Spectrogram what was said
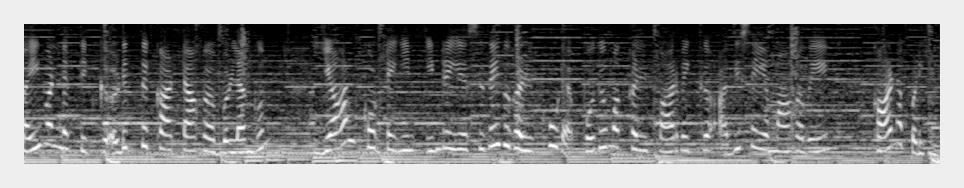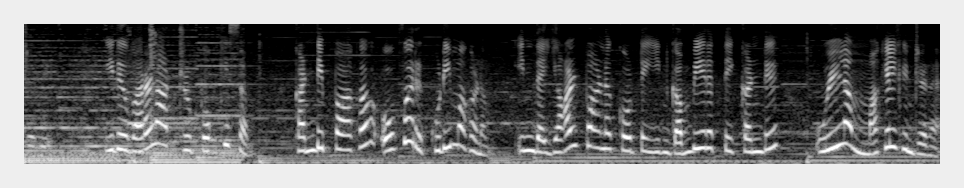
கைவண்ணத்திற்கு எடுத்துக்காட்டாக விளங்கும் யாழ் கோட்டையின் இன்றைய சிதைவுகள் கூட பொதுமக்கள் பார்வைக்கு அதிசயமாகவே காணப்படுகின்றது. இது வரலாற்று பொக்கிசம். கண்டிப்பாக ஒவ்வொரு குடிமகனும் இந்த யாழ்ப்பாண கோட்டையின் கம்பீரத்தைக் கண்டு உள்ளம் மகிழ்கின்றன.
